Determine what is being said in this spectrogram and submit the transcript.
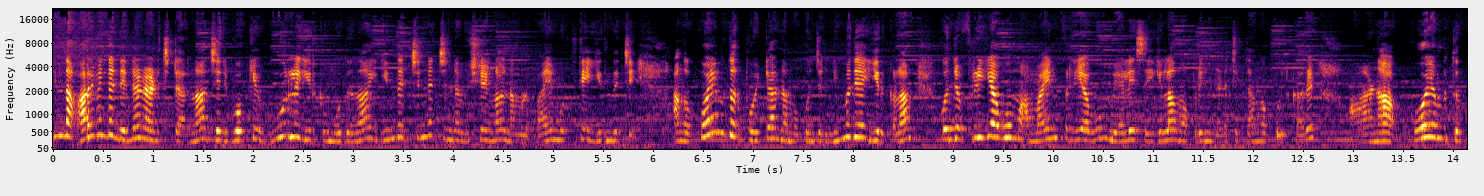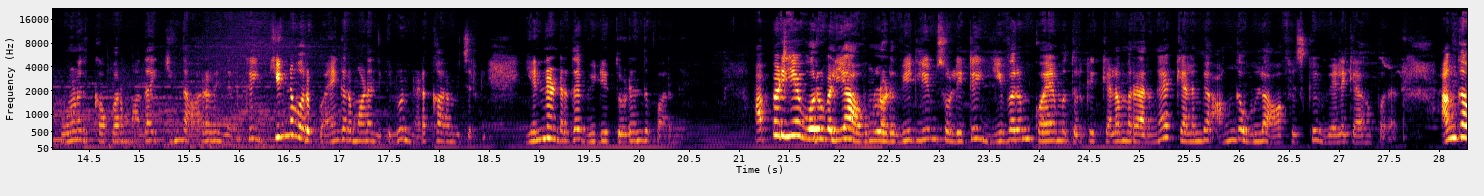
இந்த அரவிந்தன் என்ன நினச்சிட்டாருன்னா சரி ஓகே ஊரில் இருக்கும்போது தான் இந்த சின்ன சின்ன விஷயங்கள் நம்மளை பயமுறுத்தே இருந்துச்சு. அங்கே கோயம்புத்தூர் போயிட்டா நம்ம கொஞ்சம் நிம்மதியாக இருக்கலாம். கொஞ்சம் ஃப்ரீயாகவும் மைண்ட் ஃப்ரீயாகவும் வேலை செய்யலாம் அப்படின்னு நினச்சிட்டு தாங்க போயிருக்காரு. ஆனால் கோயம்புத்தூர் போனதுக்கு அப்புறமா தான் இந்த அரவிந்தனுக்கு இன்னும் ஒரு பயங்கரமான நிகழ்வு நடக்க ஆரம்பிச்சிருக்கு. என்னன்றத வீடியோ தொடர்ந்து பாருங்க. அப்படியே ஒரு வழியா அவங்களோட வீட்லயும் சொல்லிட்டு இவரும் கோயம்புத்தூருக்கு கிளம்புறாருங்க. கிளம்பி அங்க உள்ள ஆஃபீஸ்க்கு வேலைக்காக போறாரு. அங்கே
